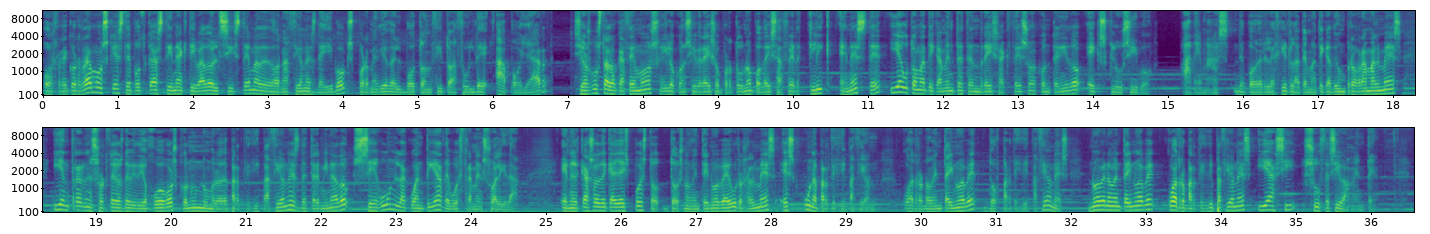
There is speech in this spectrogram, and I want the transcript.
Os recordamos que este podcast tiene activado el sistema de donaciones de iVoox por medio del botoncito azul de apoyar. Si os gusta lo que hacemos y lo consideráis oportuno, podéis hacer clic en este y automáticamente tendréis acceso a contenido exclusivo además de poder elegir la temática de un programa al mes y entrar en sorteos de videojuegos con un número de participaciones determinado según la cuantía de vuestra mensualidad. En el caso de que hayáis puesto 2,99 euros al mes es una participación, 4,99 dos participaciones, 9,99 cuatro participaciones y así sucesivamente.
